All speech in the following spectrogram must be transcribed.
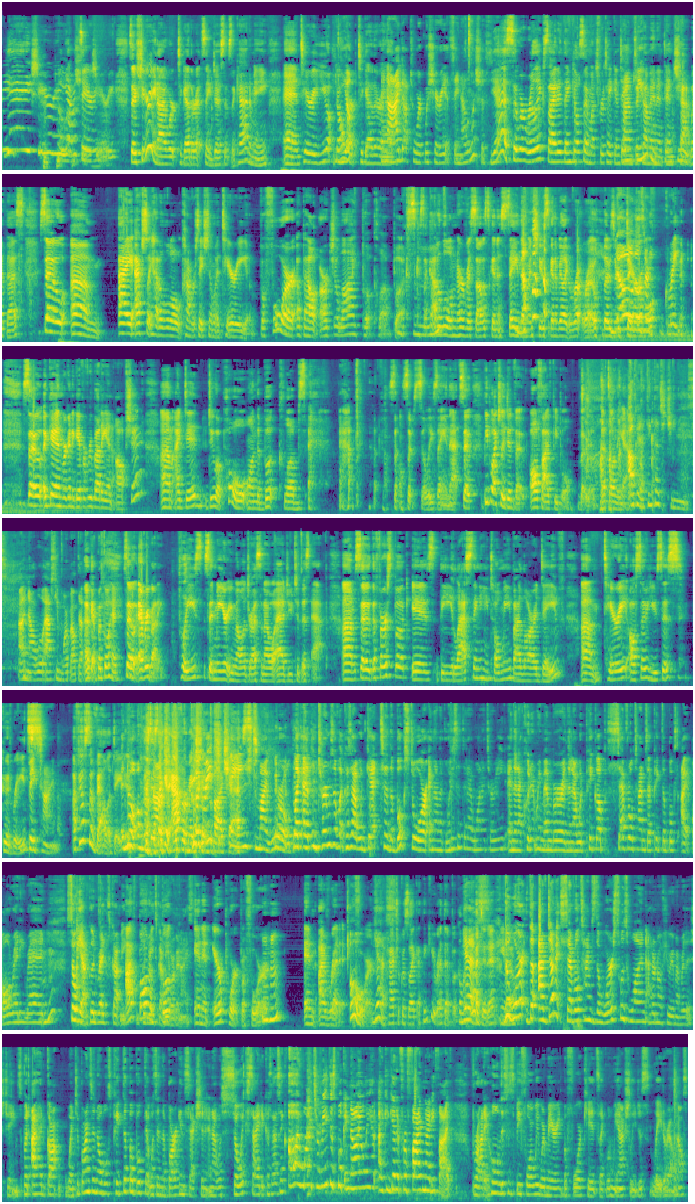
Sherry. I'm Sherry. Sherry. So Sherry and I worked together at St. Joseph's Academy, and Tere, you y'all yep. worked together, and I got to work with Sherry at St. Aloysius. Yes, so we're really excited. Thank y'all so much for taking time Thank to you. come in and, and chat with us. So, um, I actually had a little conversation with Tere before about our July book club books because mm-hmm. I got a little nervous. I was going to say them and she was going to be like, row, those are no, terrible. Those are great. so again, we're going to give everybody an option. Um, I did do a poll on the book club's app. That sounds so silly saying that. So people actually did vote. All five people voted. That's on the app. okay, I think that's genius. And now we'll ask you more about that. Okay, but go ahead. So everybody, please send me your email address and I will add you to this app. Um, so the first book is The Last Thing He Told Me by Laura Dave. Um, Tere also uses Goodreads. Big time. I feel so validated. No, oh this is like an affirmation Goodreads podcast. changed my world. like in terms of like, because I would get to the bookstore and I'm like, what is it that I wanted to read? And then I couldn't remember, and then I would pick up several times. I picked up books I already read. Mm-hmm. So yeah, Goodreads got me. I've bought Goodreads a book in an airport before. Mm-hmm and I've read it oh, before. Yes. Patrick was like, I think you read that book. I'm yes. like, no, I didn't. You the worst, I've done it several times. The worst was one, I don't know if you remember this, James, but I had got, went to Barnes and Nobles, picked up a book that was in the bargain section, and I was so excited because I was like, oh, I wanted to read this book, and now I only, have, I can get it for five ninety five. Brought it home. This is before we were married, before kids, like when we actually just laid around the house.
